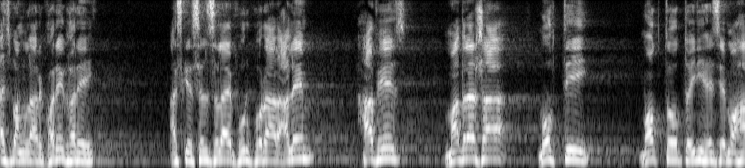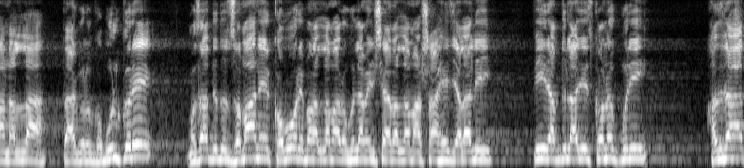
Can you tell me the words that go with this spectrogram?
আজ বাংলার ঘরে ঘরে আজকে সিলসিলায় ফুরফুরার আলেম, হাফেজ, মাদ্রাসা, মুফতি, মক্তব তৈরি হয়েছে মহান আল্লাহ। তাগুলো কবুল করে মোজাদ্দুজ্জামানের কবর এবং আল্লামা রহুল আমিন সাহেব, আল্লামা শাহে জালালি, পীর আব্দুল আজিজ কনকপুরি হজরত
